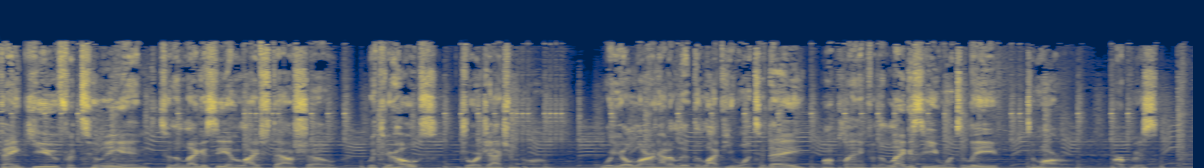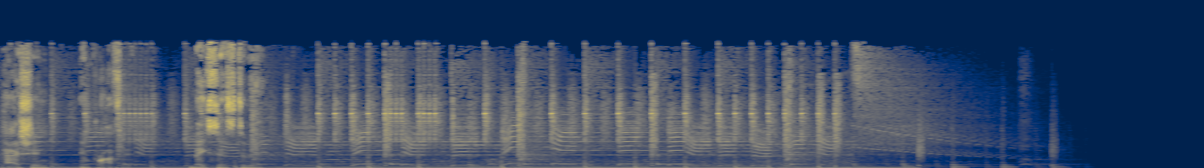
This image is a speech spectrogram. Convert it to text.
Thank you for tuning in to the Legacy and Lifestyle Show with your host, George Action Achenpong, where you'll learn how to live the life you want today while planning for the legacy you want to leave tomorrow. Purpose, passion, and profit. Makes sense to me.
